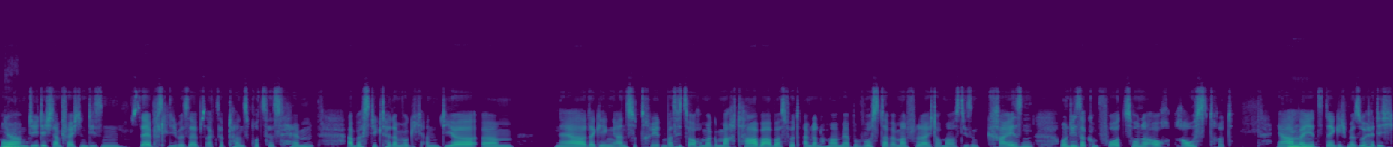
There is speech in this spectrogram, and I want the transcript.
Ja. und die dich dann vielleicht in diesen Selbstliebe Selbstakzeptanzprozess hemmen. Aber es liegt halt dann wirklich an dir, ähm, na ja, dagegen anzutreten, was ich zwar auch immer gemacht habe, aber es wird einem dann noch mal mehr bewusster, wenn man vielleicht auch mal aus diesen Kreisen und dieser Komfortzone auch raustritt. Ja, weil Mhm. jetzt denke ich mir so, hätte ich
